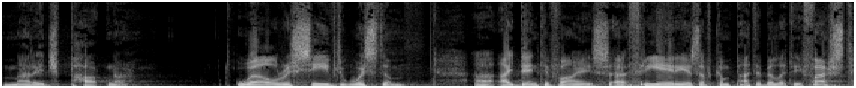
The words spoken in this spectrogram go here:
marriage partner? Well, received wisdom uh, identifies uh, three areas of compatibility. First,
